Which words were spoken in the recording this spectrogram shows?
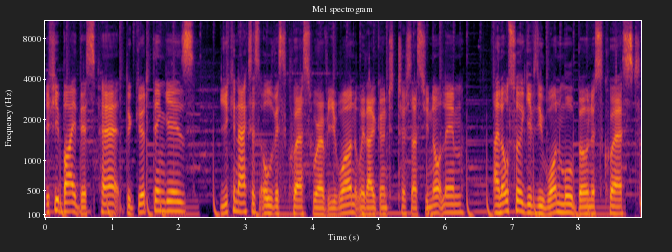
If you buy this pair, the good thing is, you can access all of this quests wherever you want without going to Tercessuinotlim, and also it gives you one more bonus quest.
